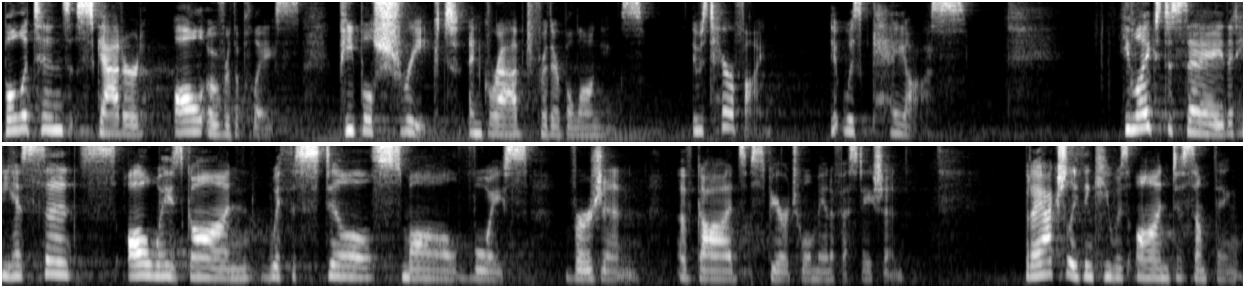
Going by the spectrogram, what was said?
bulletins scattered all over the place. People shrieked and grabbed for their belongings. It was terrifying. It was chaos. He likes to say that he has since always gone with the still small voice version of God's spiritual manifestation. But I actually think he was on to something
